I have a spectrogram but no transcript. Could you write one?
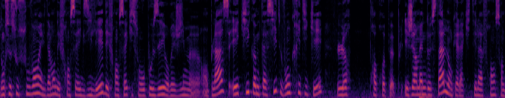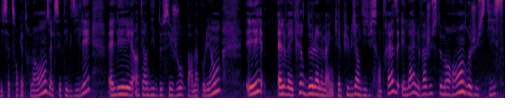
donc se sous souvent évidemment des Français exilés, des Français qui sont opposés au régime en place et qui, comme Tacite, vont critiquer leur propre peuple. Et Germaine mmh. de Staël, donc elle a quitté la France en 1791, elle s'est exilée, elle est interdite de séjour par Napoléon et elle va écrire de l'Allemagne qu'elle publie en 1813 et là elle va justement rendre justice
